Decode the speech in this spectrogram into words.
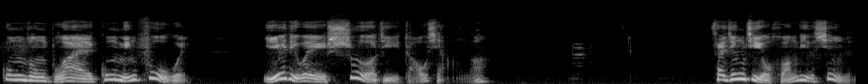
公宗不爱功名富贵，也得为社稷着想啊。”蔡京既有皇帝的信任，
